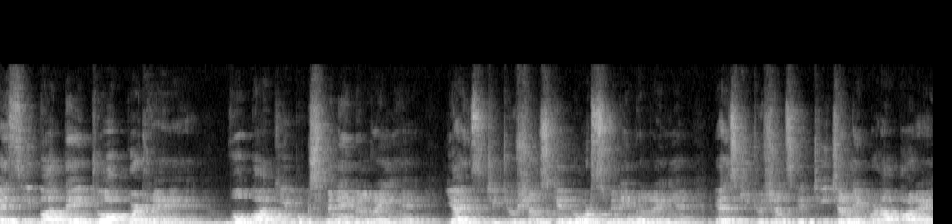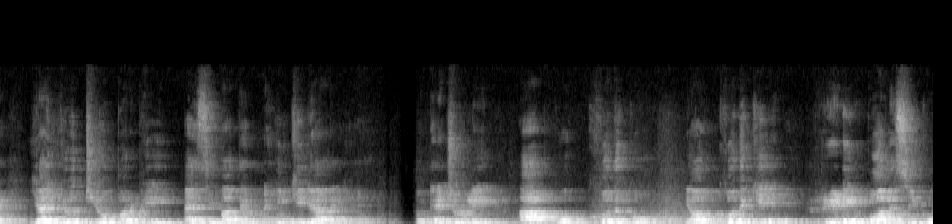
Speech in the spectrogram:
ऐसी बातें जो आप पढ़ रहे हैं, वो बाकी बुक्स में नहीं मिल रही हैं, या इंस्टीट्यूशंस के नोट्स में नहीं मिल रही हैं, या इंस्टीट्यूशंस के टीचर नहीं पढ़ा पा रहे हैं, या यूट्यूब पर भी ऐसी बातें नहीं की जा रही हैं तो नेचुरली आपको खुद को या खुद की रीडिंग पॉलिसी को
